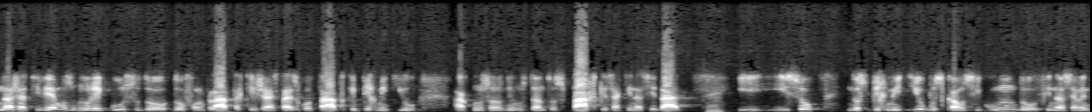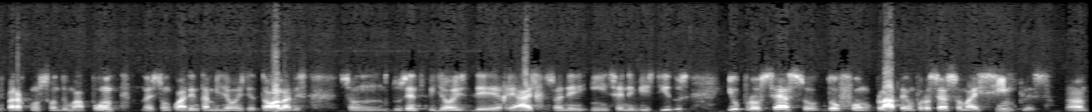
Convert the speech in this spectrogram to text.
nós já tivemos um recurso do, do Fomplata, que já está esgotado, que permitiu a construção de uns tantos parques aqui na cidade, é. e isso nos permitiu buscar um segundo financiamento para a construção de uma ponte, nós são 40 milhões de dólares, são 200 milhões de reais que estão sendo investidos, e o processo do Fomplata é um processo mais simples, né?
